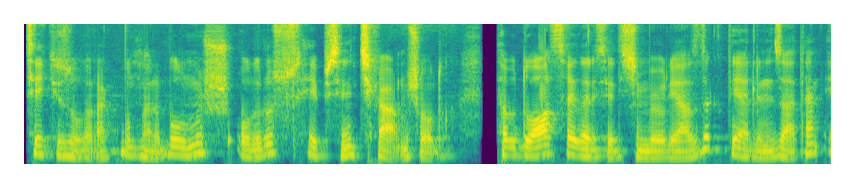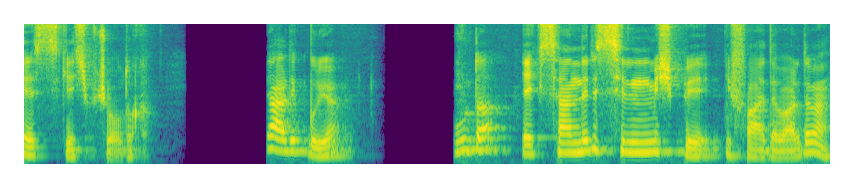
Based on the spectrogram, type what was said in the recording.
8 olarak bunları bulmuş oluruz. Hepsini çıkarmış olduk. Tabi doğal sayılar istediği için böyle yazdık. Diğerlerini zaten es geçmiş olduk. Geldik buraya. Burada eksenleri silinmiş bir ifade var değil mi?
